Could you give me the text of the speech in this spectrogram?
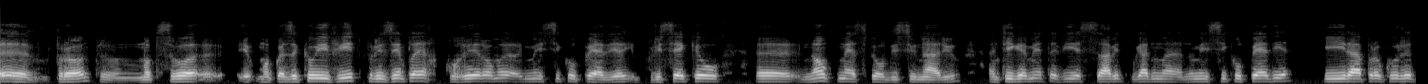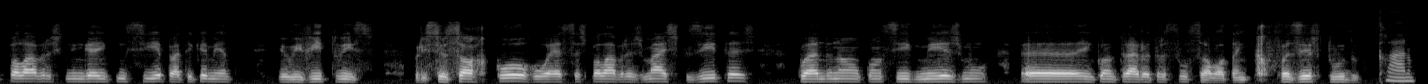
Uh, pronto, uma pessoa, uma coisa que eu evito, por exemplo, é recorrer a uma, uma enciclopédia, por isso é que eu uh, não começo pelo dicionário. Antigamente havia esse hábito de pegar numa, numa enciclopédia e ir à procura de palavras que ninguém conhecia praticamente. Eu evito isso. Por isso eu só recorro a essas palavras mais esquisitas quando não consigo mesmo uh, encontrar outra solução, ou tenho que refazer tudo. Claro.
